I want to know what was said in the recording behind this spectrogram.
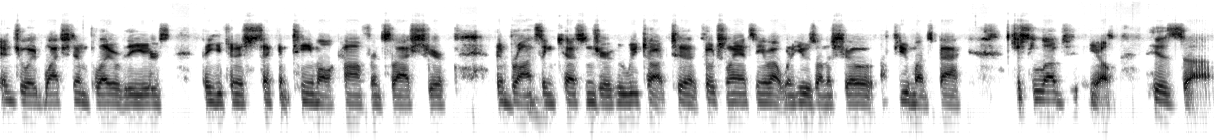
enjoyed watching him play over the years. I think he finished second team all conference last year. Then Bronson Kessinger, who we talked to Coach Lansing about when he was on the show a few months back. Just loved, you know, his uh,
